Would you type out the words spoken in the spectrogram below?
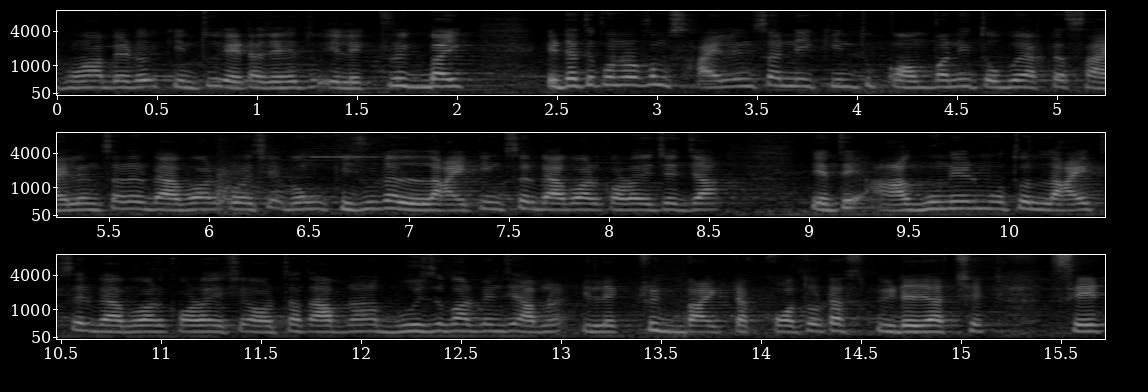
ধোঁয়া বেরোয়, কিন্তু এটা যেহেতু ইলেকট্রিক বাইক এটাতে কোনো রকম সাইলেন্সার নেই, কিন্তু কোম্পানি তবু একটা সাইলেন্সারের ব্যবহার করেছে এবং কিছুটা লাইটিংসের ব্যবহার করা হয়েছে, যা এতে আগুনের মতো লাইটসের ব্যবহার করা হয়েছে। অর্থাৎ আপনারা বুঝতে পারবেন যে আপনার ইলেকট্রিক বাইকটা কতটা স্পিডে যাচ্ছে। সেট,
